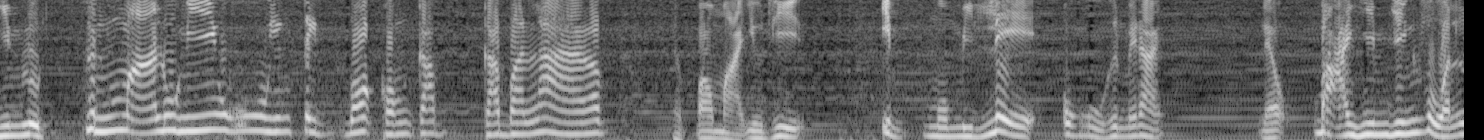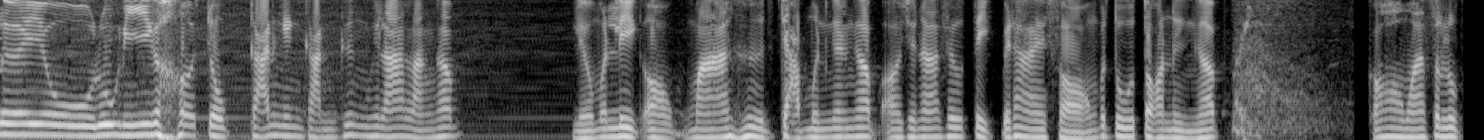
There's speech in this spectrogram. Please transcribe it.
ฮิมหลุดขึ้นมาลูกนี้โอ้โหยังติดบล็อกของกับกาบาล่าครับแต่เป้าหมายอยู่ที่ อิมโมบิเล่โอ้โหขึ้นไม่ได้ แล้วบายฮิมยิงสวนเลยโอ้ลูกนี้ก็จบการแข่งขันครึ่งเวลาหลังครับเรียวมันลีกออกมาหืดจับเหมือนกันครับ เอาชนะเซลติกไปได้ 2 ประตูต่อหนึ่งครับ ก็มาสรุป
